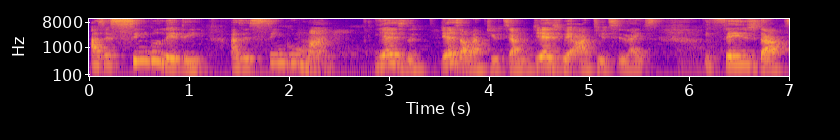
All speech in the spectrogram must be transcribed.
As a single lady, as a single man, here's the here's our duty, and here's where our duty lies. It says that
